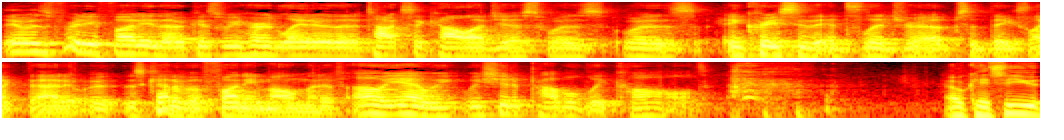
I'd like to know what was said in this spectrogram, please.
It was pretty funny though because we heard later that a toxicologist was was increasing the insulin drips and things like that. It was, it was kind of a funny moment of oh yeah we, we should have probably called. Okay, so you,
